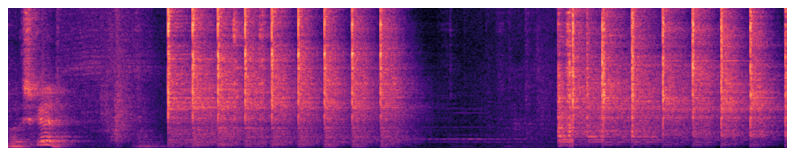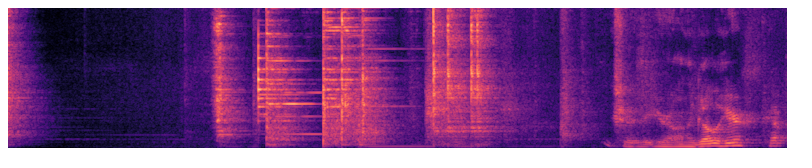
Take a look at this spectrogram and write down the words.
Looks good. you're on the go here. Yep.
